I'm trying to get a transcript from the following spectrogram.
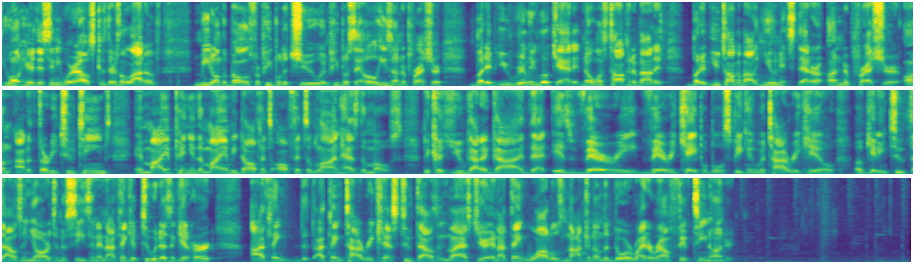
you won't hear this anywhere else because there's a lot of meat on the bones for people to chew and people say, oh, he's under pressure. But if you really look at it, no one's talking about it. But if you talk about units that are under pressure on out of 32 teams, in my opinion, the Miami Dolphins offensive line has the most because you've got a guy that is very, very capable, speaking of Tyreek Hill, of getting 2,000 yards in a season. And I think if Tua doesn't get hurt, I think I think Tyreek has 2,000 last year, and I think Waddle's knocking on the door right around 1,500.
